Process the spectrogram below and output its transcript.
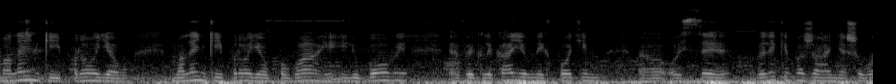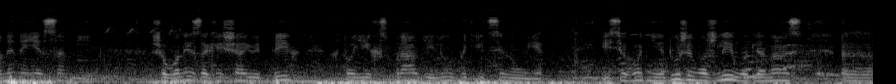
маленький прояв, маленький прояв поваги і любові е, викликає в них потім е, ось це велике бажання, що вони не є самі, що вони захищають тих, хто їх справді любить і цінує. І сьогодні дуже важливо для нас, е,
